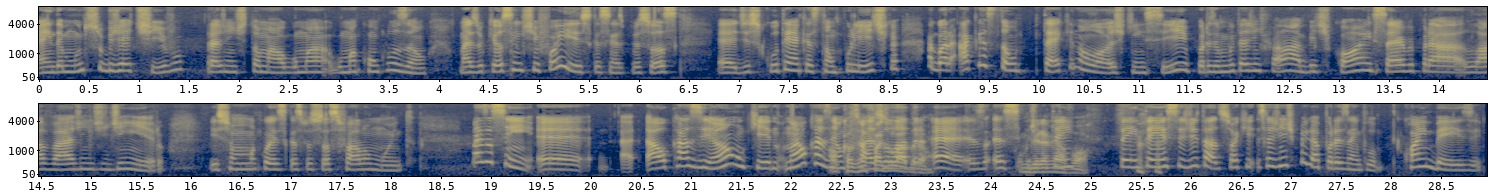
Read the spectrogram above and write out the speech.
ainda é muito subjetivo para a gente tomar alguma, alguma conclusão. Mas o que eu senti foi isso, que assim, as pessoas é, discutem a questão política. Agora, a questão tecnológica em si, por exemplo, muita gente fala, ah, Bitcoin serve para lavagem de dinheiro. Isso é uma coisa que as pessoas falam muito. Mas assim, é, a, a ocasião que. Não é a ocasião, A ocasião que faz faz, o ladrão. ladrão. É, ex- ex- Como diria minha tem, avó. Tem, tem esse ditado. Só que se a gente pegar, por exemplo, Coinbase,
